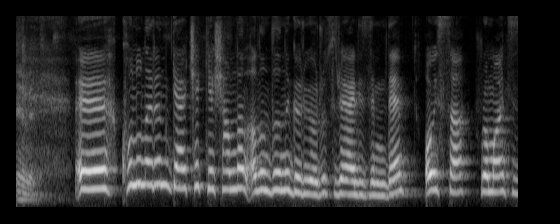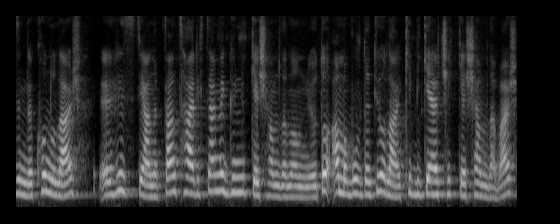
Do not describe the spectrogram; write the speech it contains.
Evet. Ee, konuların gerçek yaşamdan alındığını görüyoruz realizmde. Oysa romantizmde konular Hristiyanlıktan, tarihten ve günlük yaşamdan alınıyordu. Ama burada diyorlar ki bir gerçek yaşam da var.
